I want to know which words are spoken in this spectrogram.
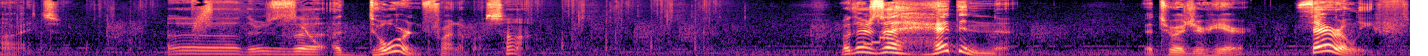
All right. Uh, there's a, a door in front of us, huh? Well, there's a hidden a treasure here. Theraleaf.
